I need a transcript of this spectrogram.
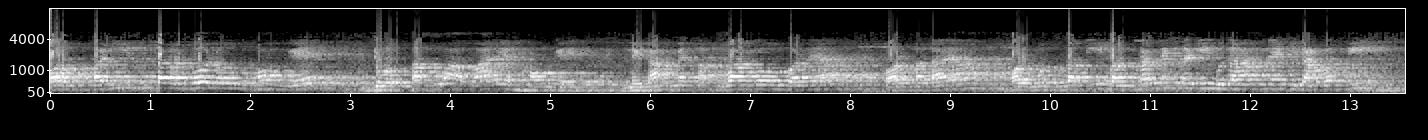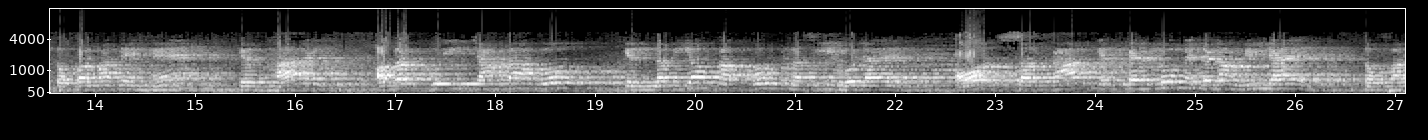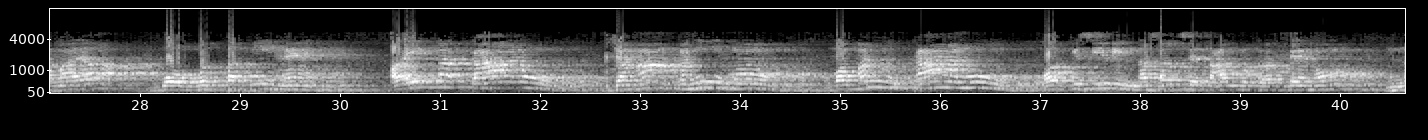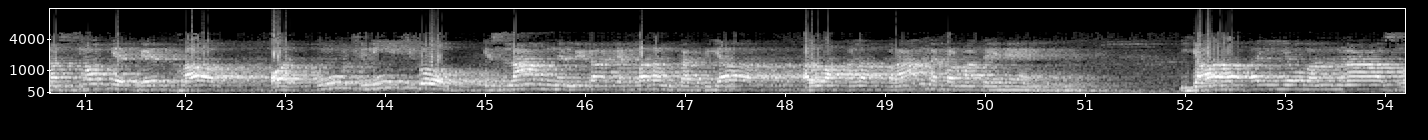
اور قریب تر وہ لوگ ہوں گے جو تقوا والے ہوں گے۔ نگاہ میں تقوا کو بڑھایا اور بتایا اور متقی بن کر زندگی گزارنے کی دعوت دی تو فرماتے ہیں کہ بھائی، اگر کوئی چاہتا ہو کہ نبیوں کا قرب نصیب ہو جائے اور سرکار کے پہلو میں جگہ مل جائے تو فرمایا وہ متقی ہیں۔ ایسا کانو جہاں کہیں ہوں وہ من کانو اور کسی بھی نسل سے تعلق رکھتے ہوں، نسلوں کے بھید بھاؤ اور اونچ نیچ کو اسلام نے مٹا کے ختم کر دیا۔ اللہ تعالیٰ قرآن میں فرماتے ہیں، یا ایو الناس،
